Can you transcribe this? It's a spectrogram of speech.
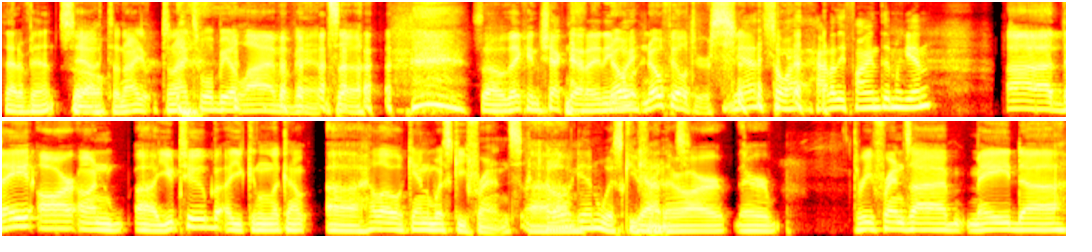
that event. So yeah, tonight tonight's will be a live event. So so they can check that no anyway. no filters. yeah. So how, do they find them again? Uh, they are on uh, YouTube. Uh, you can look up uh, "Hello Again, Whiskey Friends." Uh, Hello again, whiskey yeah, friends. there are there are three friends I made. Uh,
